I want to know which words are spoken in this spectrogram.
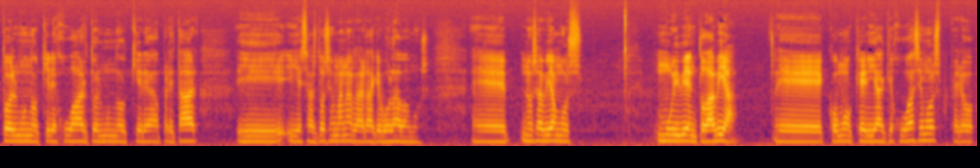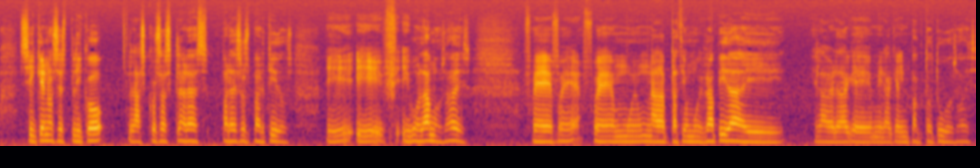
todo el mundo quiere jugar, todo el mundo quiere apretar y, y esas dos semanas la verdad que volábamos. Eh, no sabíamos muy bien todavía eh, cómo quería que jugásemos, pero sí que nos explicó las cosas claras para esos partidos y, y- y volamos, ¿sabes? Fue, fue, fue muy- una adaptación muy rápida y, y la verdad que mira qué impacto tuvo, ¿sabes?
